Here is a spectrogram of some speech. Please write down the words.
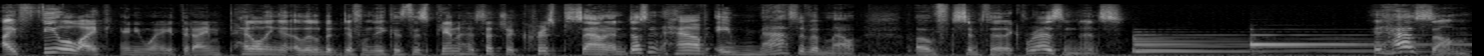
I feel like, anyway, that I'm pedaling it a little bit differently because this piano has such a crisp sound and doesn't have a massive amount of sympathetic resonance. It has some,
